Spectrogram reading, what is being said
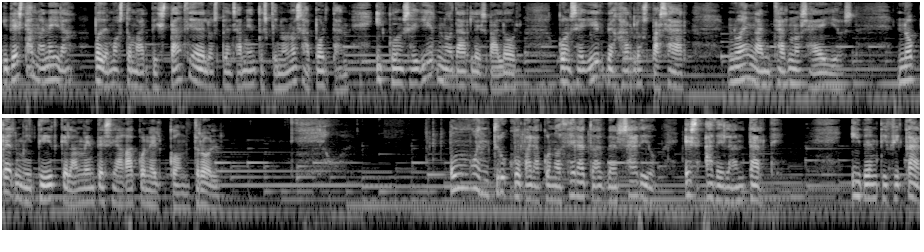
Y de esta manera podemos tomar distancia de los pensamientos que no nos aportan y conseguir no darles valor, conseguir dejarlos pasar, no engancharnos a ellos, no permitir que la mente se haga con el control. Un buen truco para conocer a tu adversario es adelantarte, identificar,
